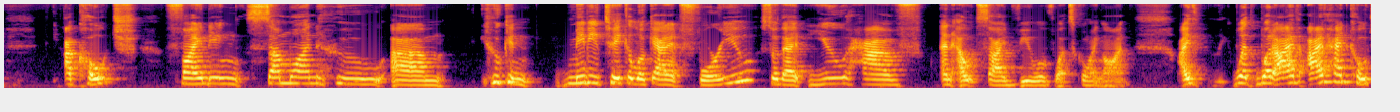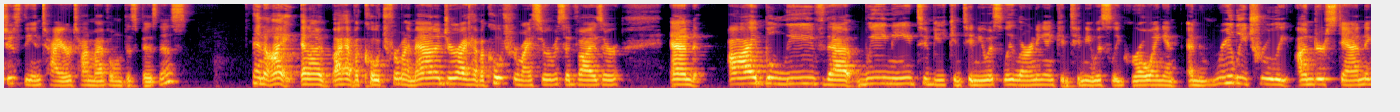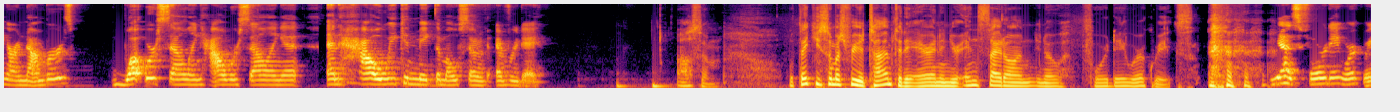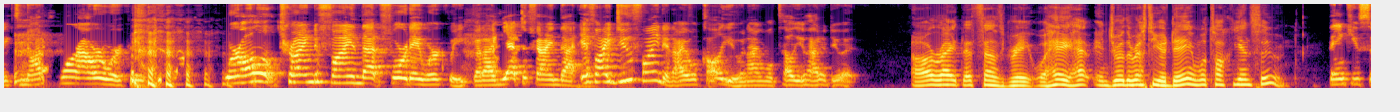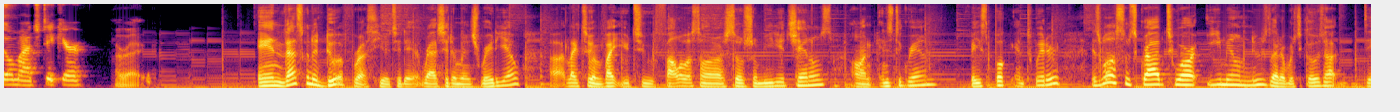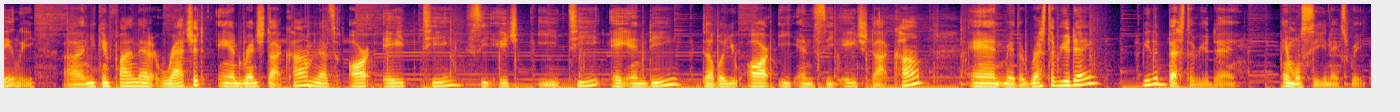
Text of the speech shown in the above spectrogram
a coach finding someone who um, who can maybe take a look at it for you so that you have an outside view of what's going on. I what what I've I've had coaches the entire time I've owned this business. And I and I, I have a coach for my manager, I have a coach for my service advisor. And I believe that we need to be continuously learning and continuously growing and, and really truly understanding our numbers, what we're selling, how we're selling it, and how we can make the most out of every day. Awesome. Well, thank you so much for your time today, Erin, and your insight on, you know, four day work weeks. yes, four day work weeks, not a four hour work week. We're all trying to find that four day work week, but I've yet to find that. If I do find it, I will call you and I will tell you how to do it. All right. That sounds great. Well, hey, ha- enjoy the rest of your day and we'll talk again soon. Thank you so much. Take care. All right. And that's going to do it for us here today at Ratchet and Wrench Radio. Uh, I'd like to invite you to follow us on our social media channels on Instagram, Facebook, and Twitter, as well as subscribe to our email newsletter, which goes out daily. Uh, and you can find that at ratchetandwrench.com. And that's R A T C H E T A N D W R E N C H.com. And may the rest of your day be the best of your day. And we'll see you next week.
